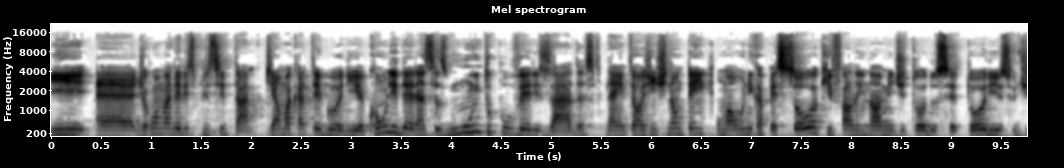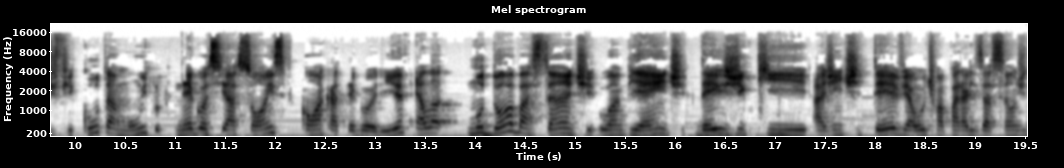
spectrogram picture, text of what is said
e, é, de alguma maneira, explicitar que é uma categoria com lideranças muito pulverizadas, né? Então a gente não tem uma única pessoa que fala em nome de todo o setor e isso dificulta muito negociações com a categoria. Ela mudou bastante o ambiente desde que a gente teve a última paralisação de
